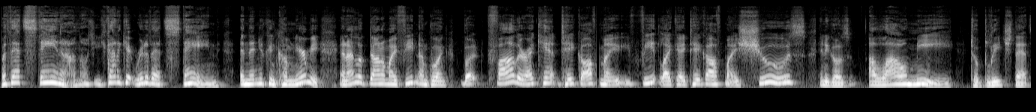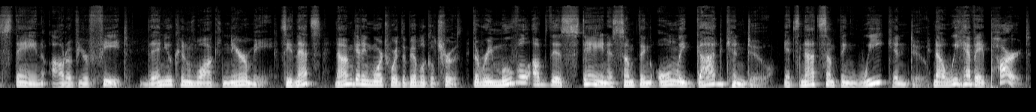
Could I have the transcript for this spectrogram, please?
But that stain on those, you got to get rid of that stain, and then you can come near me. And I look down at my feet and I'm going, but Father, I can't take off my feet like I take off my shoes. And He goes, allow me to bleach that stain out of your feet. Then you can walk near me. See, and that's now I'm getting more toward the biblical truth. The removal of this stain is something only God can do. It's not something we can do. Now, we have a part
